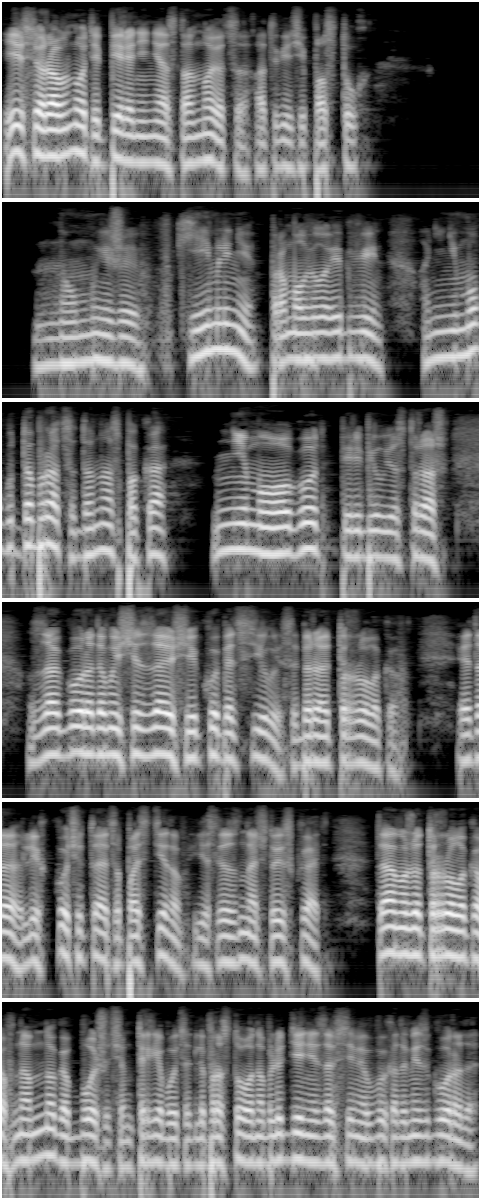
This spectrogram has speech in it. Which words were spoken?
И все равно теперь они не остановятся, — отвечи пастух. «Но мы же в Кеймлине», — промолвила Эгвин. «Они не могут добраться до нас, пока...» «Не могут», — перебил ее страж. «Страж». За городом исчезающие копят силы, собирают троллоков. Это легко читается по стенам, если знать, что искать. Там уже троллоков намного больше, чем требуется для простого наблюдения за всеми выходами из города.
